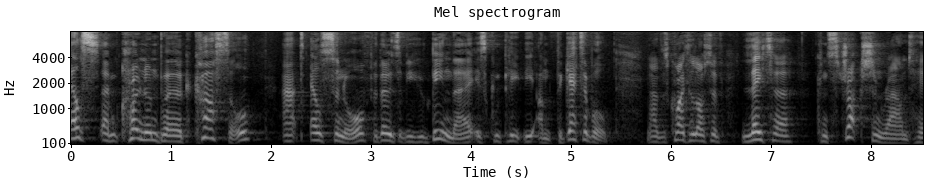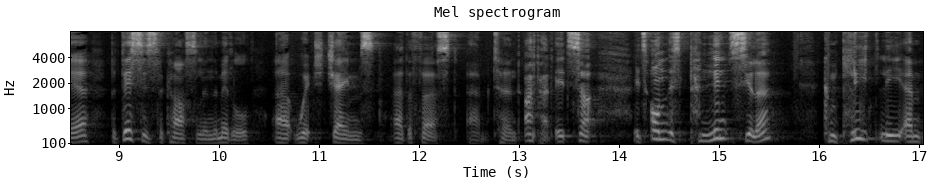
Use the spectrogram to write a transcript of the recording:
Els- um, Kronborg Castle at Elsinore, for those of you who've been there, is completely unforgettable. Now, there's quite a lot of later construction around here, but this is the castle in the middle, uh, which James uh, I um, turned up at. It's, uh, it's on this peninsula completely um,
